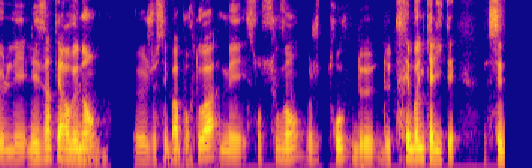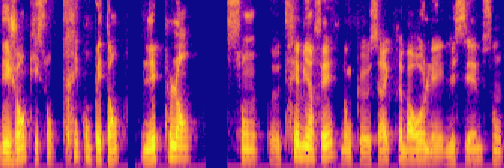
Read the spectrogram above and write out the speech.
les, intervenants, euh, je ne sais pas pour toi, mais sont souvent, je trouve, de, très bonne qualité. C'est des gens qui sont très compétents. Les plans sont euh, très bien faits. Donc, euh, c'est vrai que Prébaro, les, CM sont,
